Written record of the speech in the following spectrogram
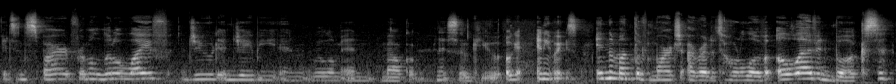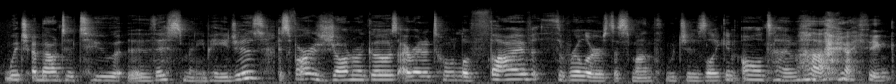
It's inspired from A Little Life, Jude and JB and Willem and Malcolm. And it's so cute. Okay, anyways, in the month of March, I read a total of 11 books, which amounted to this many pages. As far as genre goes, I read a total of five thrillers this month, which is like an all-time high, I think.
